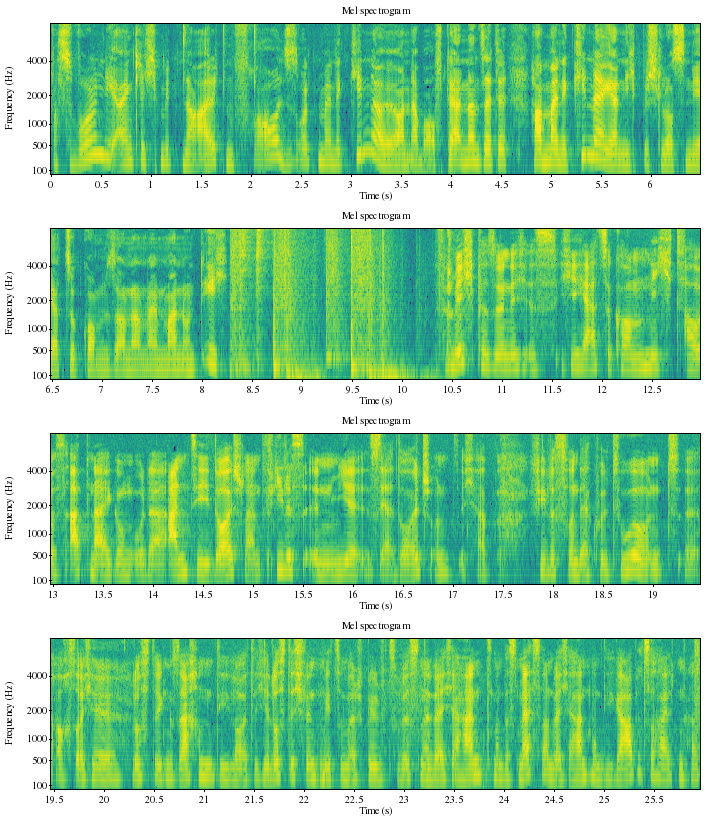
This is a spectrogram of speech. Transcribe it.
was wollen die eigentlich mit einer alten Frau? Sie sollten meine Kinder hören. Aber auf der anderen Seite haben meine Kinder ja nicht beschlossen, herzukommen, sondern mein Mann und ich. Für mich persönlich ist hierher zu kommen nicht aus Abneigung oder Anti-Deutschland. Vieles in mir ist sehr deutsch und ich habe vieles von der Kultur und äh, auch solche lustigen Sachen, die Leute hier lustig finden, wie zum Beispiel zu wissen, in welcher Hand man das Messer und in welcher Hand man die Gabel zu halten hat.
